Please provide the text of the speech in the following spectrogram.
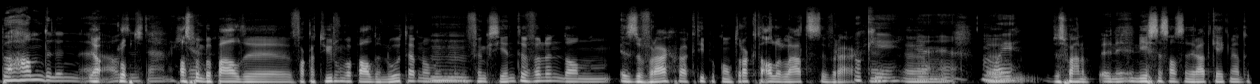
behandelen eh, Ja, als klopt. dusdanig. Als we een bepaalde vacature of een bepaalde nood hebben om Mhm. een functie in te vullen, dan is de vraag welk type contract de allerlaatste vraag. Oké, ja, Ehm, ja. mooi. ehm, dus we gaan in, in eerste instantie inderdaad kijken naar de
